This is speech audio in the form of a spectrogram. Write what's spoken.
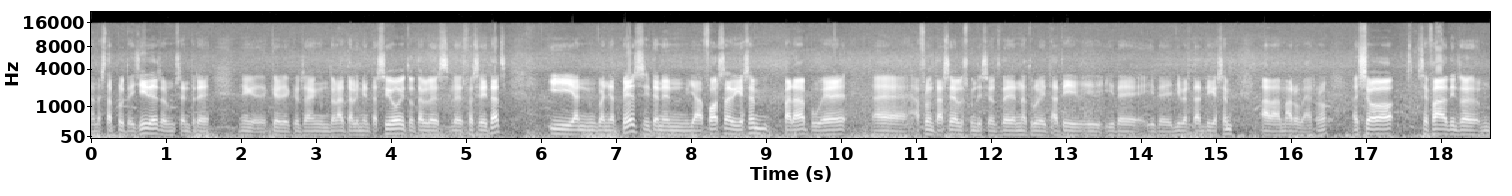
han estat protegides en un centre eh, que, que els han donat alimentació i totes les, les facilitats i han guanyat pes i tenen ja força, diguéssim, per a poder eh, afrontar-se a les condicions de naturalitat i, i, i, de, i de llibertat, diguéssim, a la mar obert. No? Això se fa dins un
